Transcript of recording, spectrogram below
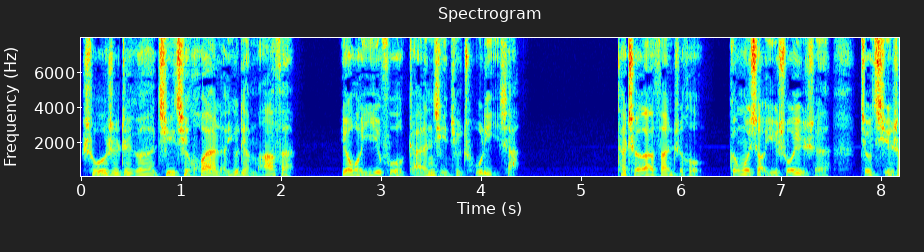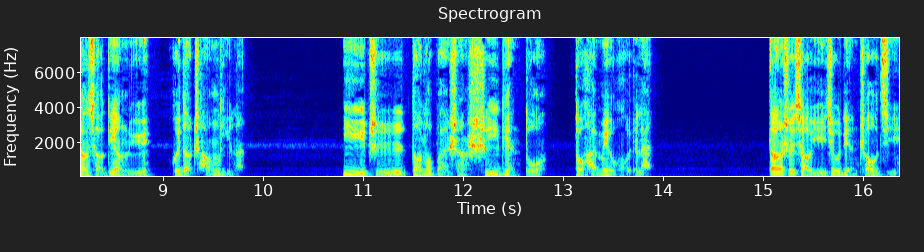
说是这个机器坏了，有点麻烦，要我姨父赶紧去处理一下。他吃完饭之后跟我小姨说一声，就骑上小电驴回到厂里了，一直到了晚上十一点多都还没有回来。当时小姨就有点着急，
